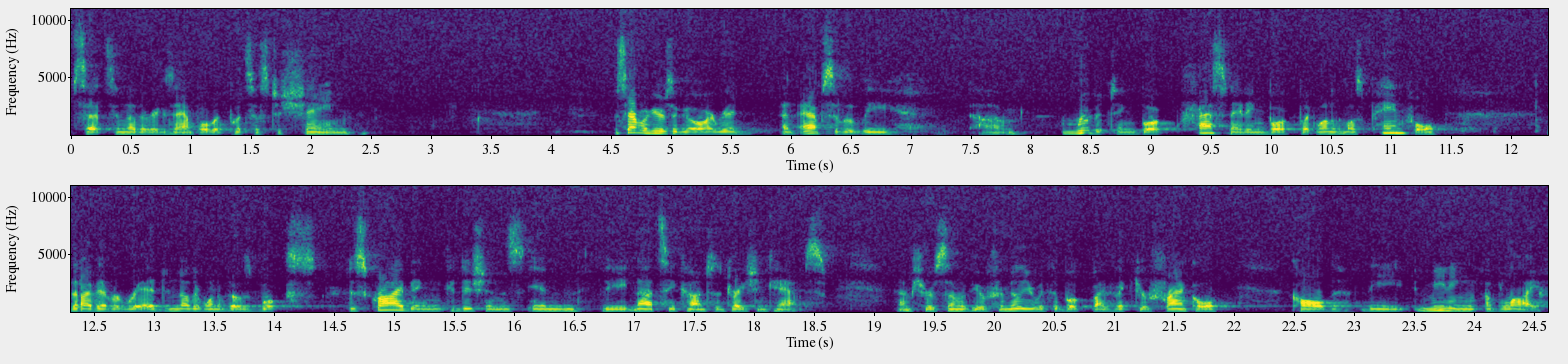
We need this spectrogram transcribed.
sets another example that puts us to shame. Several years ago, I read an absolutely um, riveting book, fascinating book, but one of the most painful that I've ever read. Another one of those books describing conditions in the Nazi concentration camps. I'm sure some of you are familiar with the book by Viktor Frankl called The Meaning of Life.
